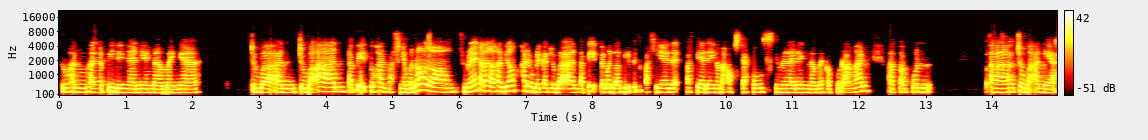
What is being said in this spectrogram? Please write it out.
Tuhan menghadapi dengan yang namanya cobaan-cobaan, tapi Tuhan pastinya menolong. Sebenarnya kadang nggak akan bilang Tuhan yang memberikan cobaan, tapi memang dalam hidup itu pastinya ada, pasti ada yang namanya obstacles, di mana ada yang namanya kekurangan ataupun uh, cobaan ya.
